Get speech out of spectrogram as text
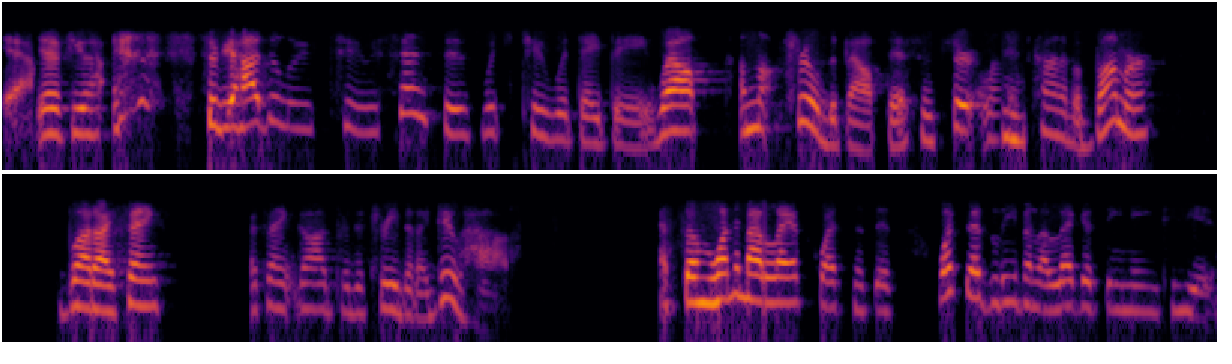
Yeah. if you so if you had to lose two senses which two would they be well i'm not thrilled about this and certainly Mm. it's kind of a bummer but i thank i thank god for the three that i do have So one of my last questions is, what does leaving a legacy mean to you?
